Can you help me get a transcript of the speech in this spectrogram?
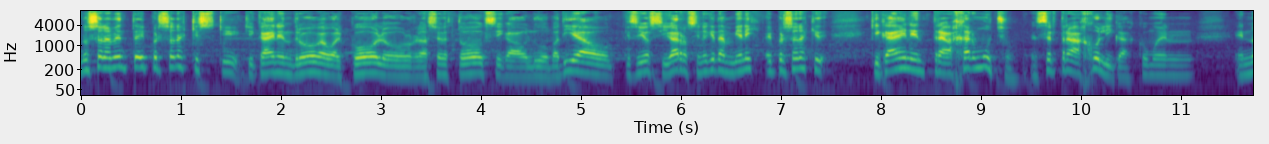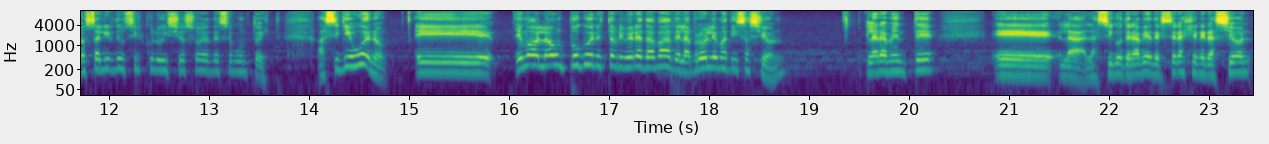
no solamente hay personas que, caen en droga o alcohol o relaciones tóxicas o ludopatía o qué sé yo, cigarros, sino que también hay, hay personas que, que, caen en trabajar mucho, en ser trabajólicas, como en, en no salir de un círculo vicioso desde ese punto de vista. Así que bueno, eh, hemos hablado un poco en esta primera etapa de la problematización. Claramente, eh, la, psicoterapia de tercera generación,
